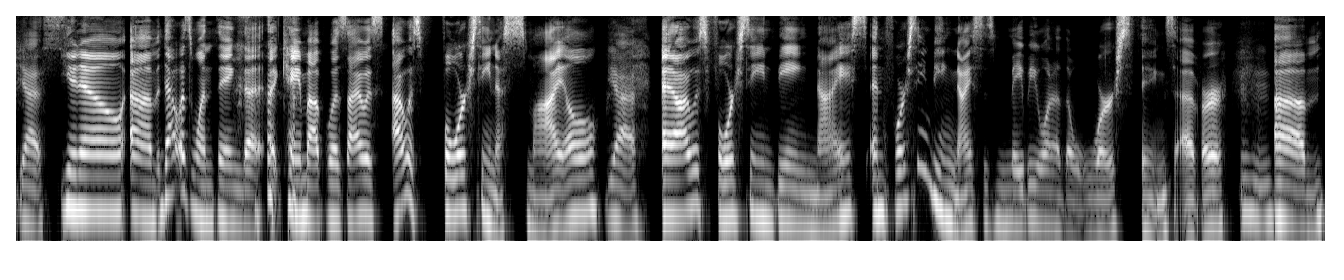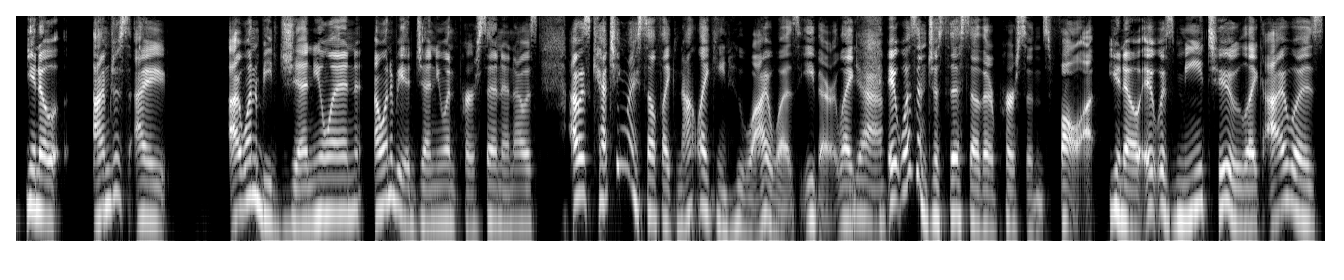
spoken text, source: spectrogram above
yes. you know, um, that was one thing that, that came up was I was I was forcing a smile yeah. and I was forcing being nice, and forcing being nice is maybe one of the worst things ever. Mhm. um you know i'm just i i want to be genuine i want to be a genuine person and i was i was catching myself like not liking who i was either like yeah it wasn't just this other person's fault you know it was me too like i was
